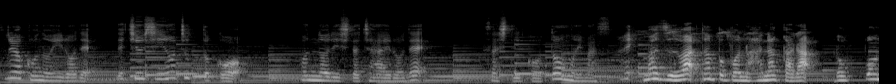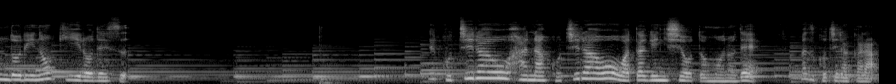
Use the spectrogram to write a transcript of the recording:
それはこの色で。で中心をちょっとこうほんのりした茶色で刺していこうと思います、はい、まずはタンポポの花から6本取りの黄色です。でこちらを花こちらを綿毛にしようと思うのでまずこちらから。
